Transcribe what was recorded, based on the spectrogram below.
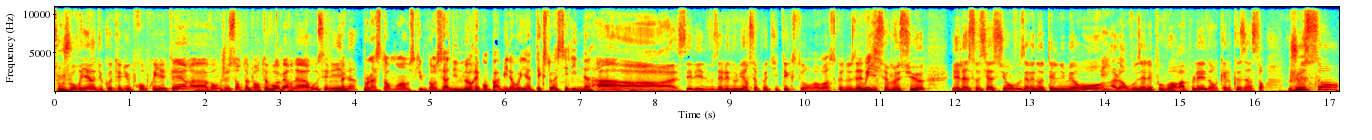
toujours rien du côté du propriétaire avant que je sorte le porte-voix Bernard ou Céline Pour l'instant, moi, en ce qui me concerne, il ne me répond pas, mais il a envoyé un texto à Céline. Ah, Céline, vous allez nous lire ce petit texto. On va voir ce que nous a Oui. dit ce monsieur. Et l'association, vous avez noté le numéro. Alors, vous allez pouvoir appeler dans quelques instants. Je sens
